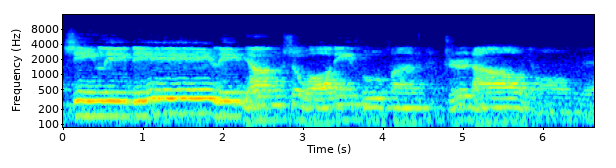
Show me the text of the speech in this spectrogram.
心里的力量，是我的福分，直到永远。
